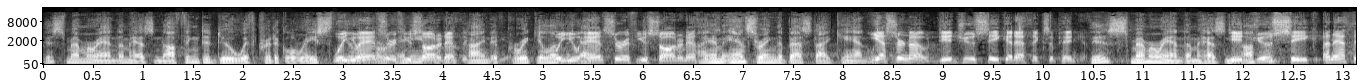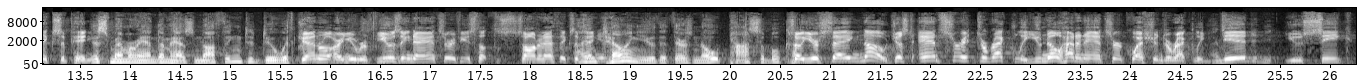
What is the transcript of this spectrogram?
this This memorandum has nothing to do with critical race Will you answer or if you any sought an other ethics kind opinion? of curriculum. Will you answer if you sought an ethics I am answering the best I can. Yes or no? Did you seek an ethics opinion? This memorandum has Did nothing. you seek an ethics opinion? This memorandum has nothing to do with. General, are you refusing to answer if you sought an ethics theory. I am opinion? telling you that there's no possible. so you're saying no. Just answer it directly. You know how to answer a question directly. Did you seek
